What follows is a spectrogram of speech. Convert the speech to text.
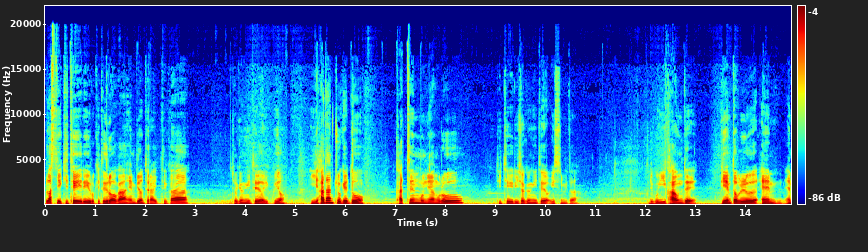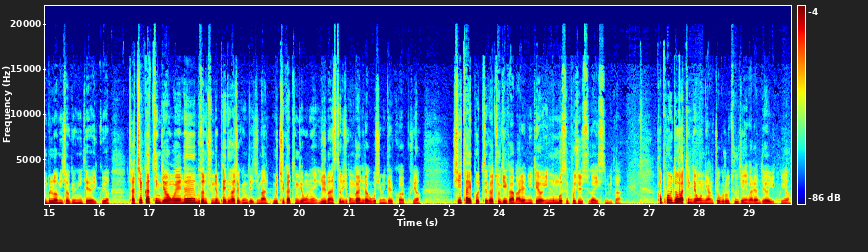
플라스틱 디테일이 이렇게 들어간 앰비언트 라이트가 적용이 되어 있고요. 이 하단 쪽에도 같은 문양으로 디테일이 적용이 되어 있습니다. 그리고 이 가운데 BMW M 엠블럼이 적용이 되어 있고요. 좌측 같은 경우에는 무선 충전 패드가 적용되지만 우측 같은 경우는 일반 스토리지 공간이라고 보시면 될 것 같고요. C타입 포트가 두 개가 마련이 되어 있는 모습 보실 수가 있습니다. 컵홀더 같은 경우는 양쪽으로 두 개 마련되어 있고요.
